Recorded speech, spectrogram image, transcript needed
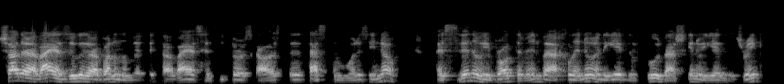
Shadar Abaye Zugadar Abaya sent two Torah scholars to test him. What does he know? Svinu, he brought them in, and he gave them food, Bashkinu, he gave them drink,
